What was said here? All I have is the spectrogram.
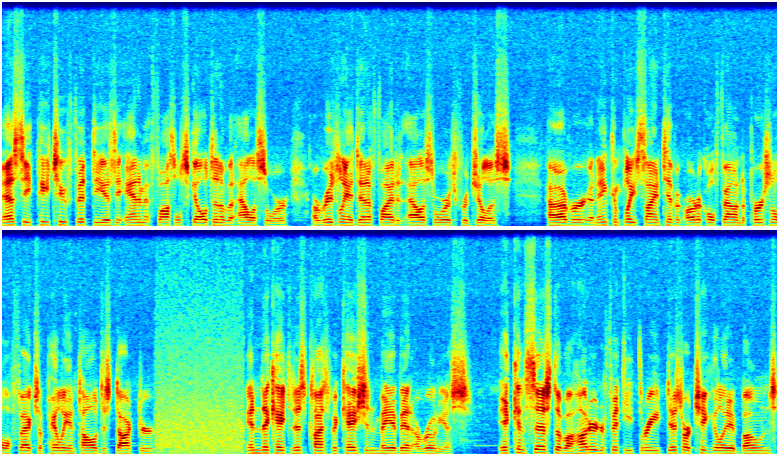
SCP-250 is the animate fossil skeleton of an allosaur, originally identified as Allosaurus fragilis. However, an incomplete scientific article found in the personal effects of paleontologist Dr. indicates that this classification may have been erroneous. It consists of 153 disarticulated bones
